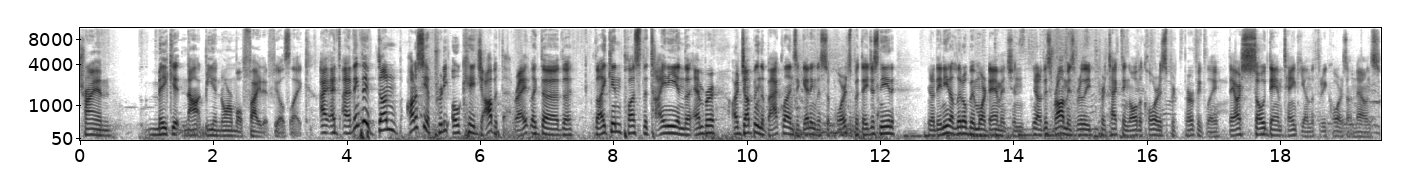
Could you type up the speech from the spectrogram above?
try and make it not be a normal fight, it feels like. I, I I think they've done honestly a pretty okay job at that, right? Like the the Lycan plus the Tiny and the Ember are jumping the backlines and getting the supports, but they just need, you know, they need a little bit more damage. And you know, this ROM is really protecting all the cores per- perfectly. They are so damn tanky on the three cores on Nouns.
